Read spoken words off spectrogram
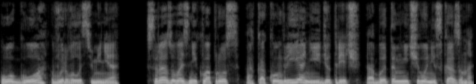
Ого, вырвалось у меня. Сразу возник вопрос, о каком влиянии идет речь? Об этом ничего не сказано.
